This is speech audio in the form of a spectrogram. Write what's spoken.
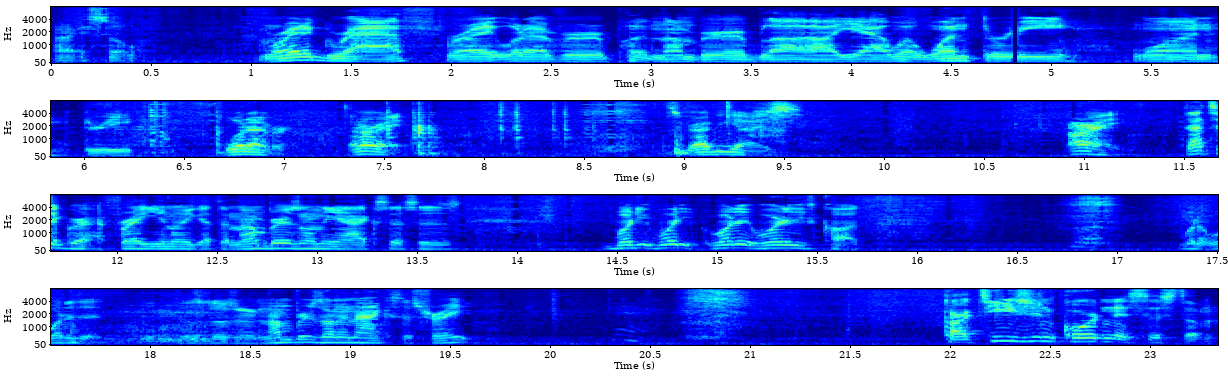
All right, so I'm gonna write a graph, right? Whatever. Put number, blah. Yeah, I went one three, one three, whatever. All right. Let's grab you guys. All right, that's a graph, right? You know, you got the numbers on the axes. What do you, what do you, what, are, what are these called? What what is it? Those, those are numbers on an axis, right? Yeah. Cartesian coordinate system.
